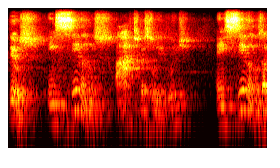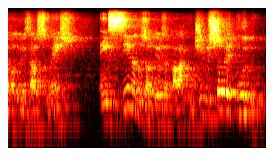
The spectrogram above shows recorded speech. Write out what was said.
Deus, ensina-nos a arte da solitude, ensina-nos a valorizar o silêncio, ensina-nos, ó Deus, a falar contigo e, sobretudo,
